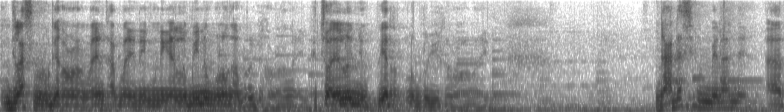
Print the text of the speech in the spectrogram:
jelas merugikan orang lain karena ini mendingan lo minum lo nggak merugikan orang lain. Kecuali lo nyupir lo merugikan orang lain. Nggak ada sih pembelaannya uh,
